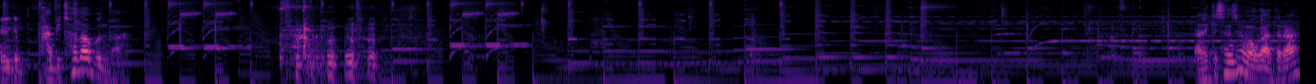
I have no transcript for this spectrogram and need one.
이렇게 밥이 쳐다본다. 아 이렇게 천천히 먹어 하더라?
